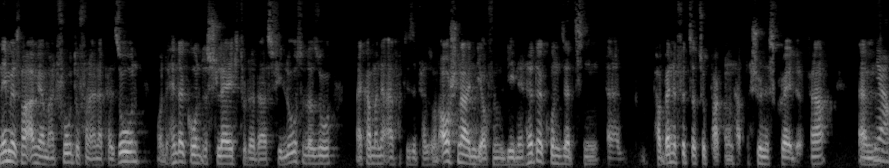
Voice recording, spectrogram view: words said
nehmen wir es mal an, wir haben ein Foto von einer Person und der Hintergrund ist schlecht oder da ist viel los oder so, dann kann man ja einfach diese Person ausschneiden, die auf einen liegenden Hintergrund setzen, äh, ein paar Benefits dazu packen und hat ein schönes Creative. Ja? Ähm, ja.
